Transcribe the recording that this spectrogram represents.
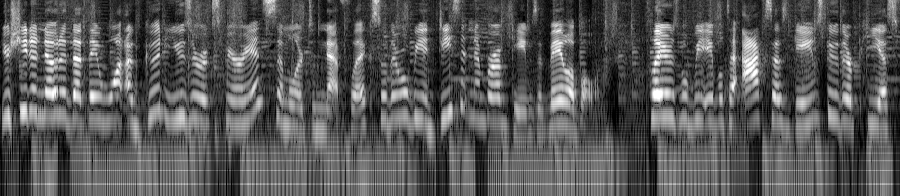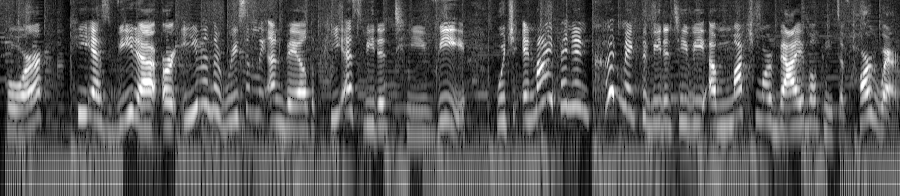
Yoshida noted that they want a good user experience similar to Netflix, so there will be a decent number of games available. Players will be able to access games through their PS4, PS Vita, or even the recently unveiled PS Vita TV, which in my opinion could make the Vita TV a much more valuable piece of hardware.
